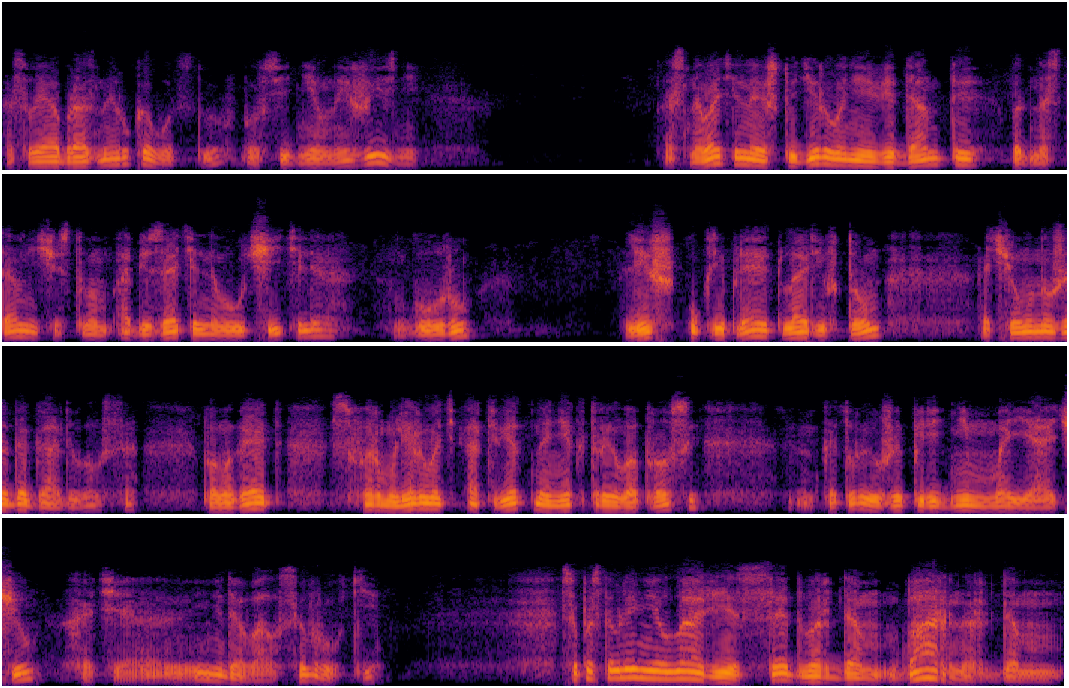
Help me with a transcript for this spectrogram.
а своеобразное руководство в повседневной жизни. Основательное штудирование Веданты под наставничеством обязательного учителя, гуру, лишь укрепляет Ларри в том, о чем он уже догадывался, помогает сформулировать ответ на некоторые вопросы, которые уже перед ним маячил, хотя и не давался в руки. Сопоставление Ларри с Эдвардом Барнардом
